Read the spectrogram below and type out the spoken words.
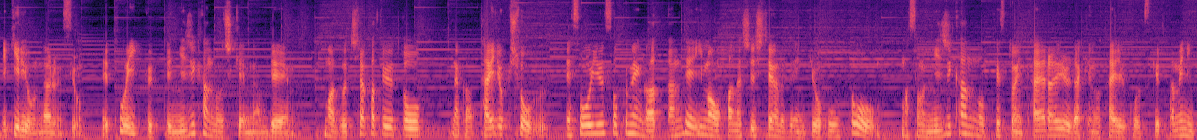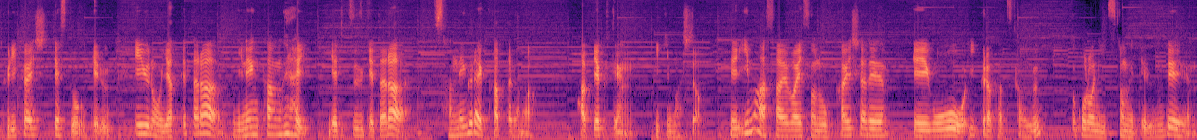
できるようになるんですよ。で TOEIC って2時間の試験なんでまあどちらかというとなんか体力勝負？でそういう側面があったんで今お話ししたような勉強法と、まあ、その2時間のテストに耐えられるだけの体力をつけるために繰り返しテストを受けるっていうのをやってたら2年間ぐらいやり続けたら3年ぐらいかかったかな800点いきました。で今は幸いその会社で英語をいくらか使うところに勤めてるんで、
